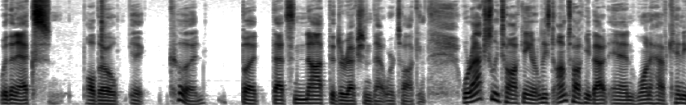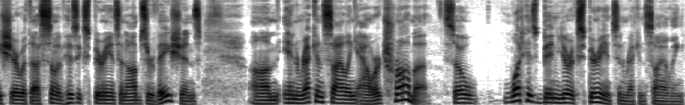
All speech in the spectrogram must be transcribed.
with an ex, although it could but that's not the direction that we're talking. We're actually talking, or at least I'm talking about, and want to have Kenny share with us some of his experience and observations um, in reconciling our trauma. So, what has been your experience in reconciling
